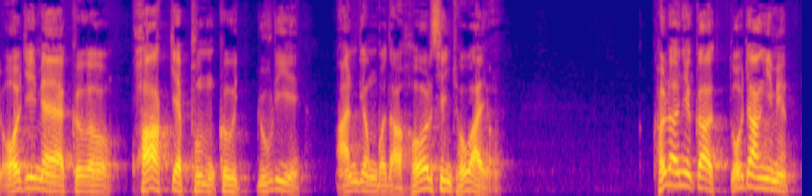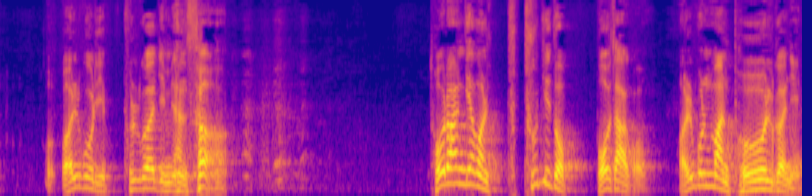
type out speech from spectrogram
요즘에 그 과학 제품 그 유리 안경보다 훨씬 좋아요. 그러니까 도장님이 얼굴이 붉어지면서 도란경을 주지도 못하고 얼굴만 벌거니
